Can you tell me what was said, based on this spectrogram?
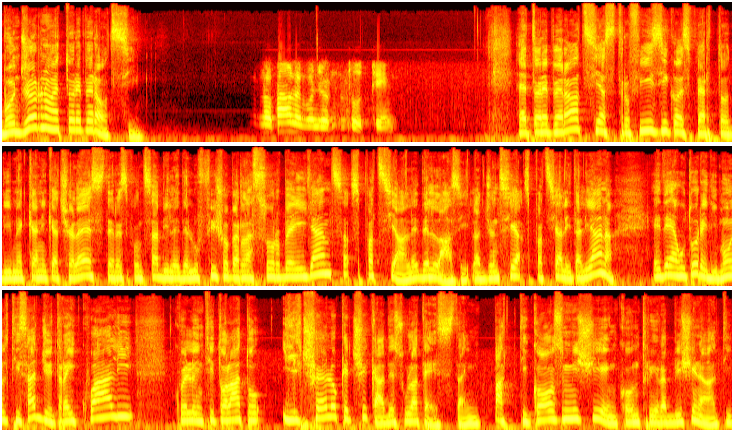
Buongiorno Ettore Perozzi. Buongiorno Paolo e buongiorno a tutti. Ettore Perozzi, astrofisico, esperto di meccanica celeste, responsabile dell'ufficio per la sorveglianza spaziale dell'ASI, l'Agenzia Spaziale Italiana, ed è autore di molti saggi, tra i quali quello intitolato il cielo che ci cade sulla testa, impatti cosmici e incontri ravvicinati,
